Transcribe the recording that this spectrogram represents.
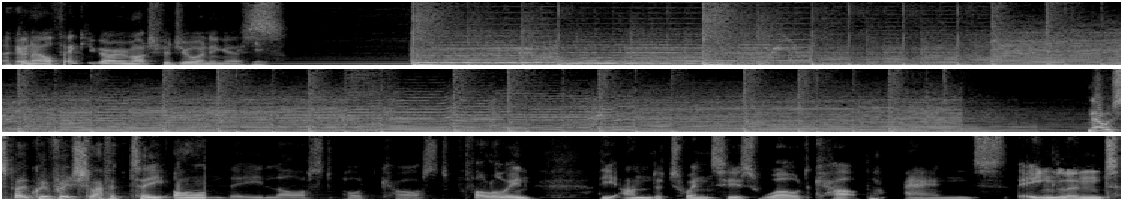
Okay, Kunal, thank you very much for joining you. us. Now, we spoke with Rich Laverty on the last podcast following the under 20s World Cup and England.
